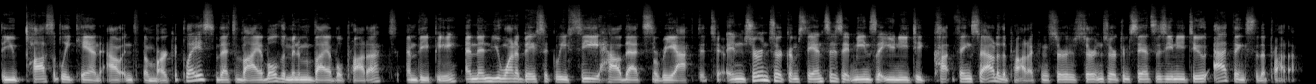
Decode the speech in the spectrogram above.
that you possibly can out into the marketplace that's viable, the minimum viable product, MVP. And then you want to basically see how that's reacted to. In certain circumstances, it means that you need to cut things out of the product. In certain circumstances, you need to add things to the product.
